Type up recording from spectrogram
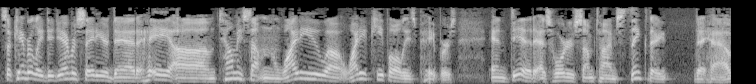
So, Kimberly, did you ever say to your dad, "Hey, um, tell me something. Why do you uh, why do you keep all these papers?" And did, as hoarders sometimes think they they have,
